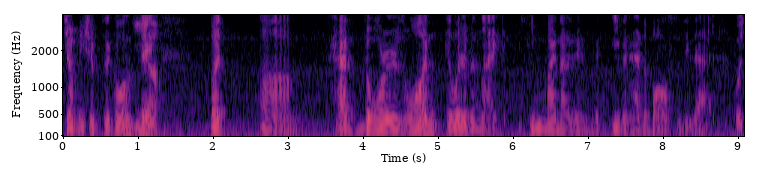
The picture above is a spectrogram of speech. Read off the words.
jumping ship to Golden State. Yeah. But, um, had the Warriors won, it would have been like he might not have even had the balls to do that. Well,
